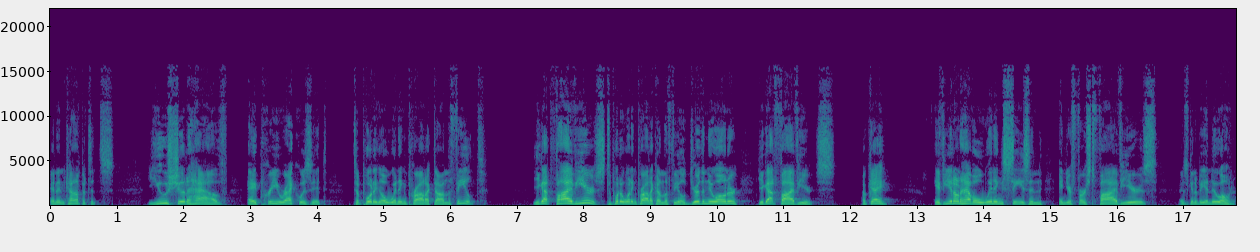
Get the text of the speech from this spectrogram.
An incompetence. You should have a prerequisite to putting a winning product on the field. You got five years to put a winning product on the field. You're the new owner. You got five years. Okay? If you don't have a winning season in your first five years, there's going to be a new owner.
